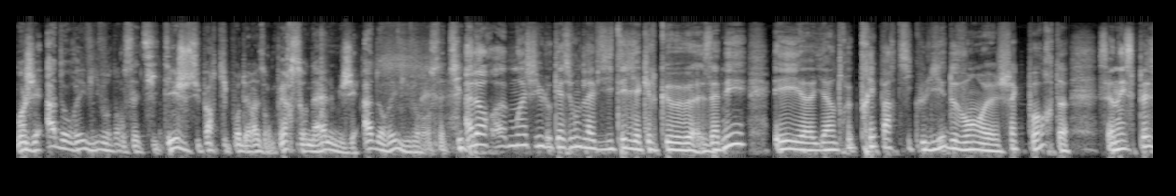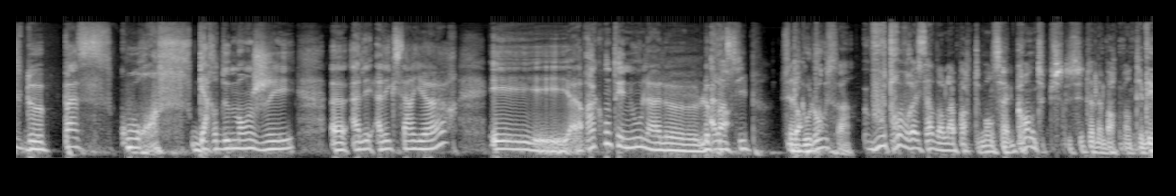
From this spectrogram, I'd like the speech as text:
Moi, j'ai adoré vivre dans cette cité. Je suis partie pour des raisons personnelles, mais j'ai adoré vivre dans cette cité. Alors, euh, moi, j'ai eu l'occasion de la visiter il y a quelques années et euh, il y a un truc très particulier devant euh, chaque porte. C'est un espèce de passe-course, garde-manger à l'e- à l'extérieur. Et racontez-nous là le, le Alors, principe. C'est rigolo ça. Vous trouverez ça dans l'appartement 50, puisque c'est un appartement témoin,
